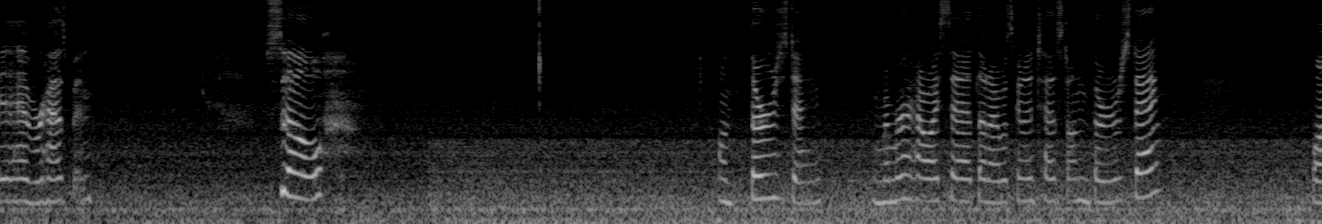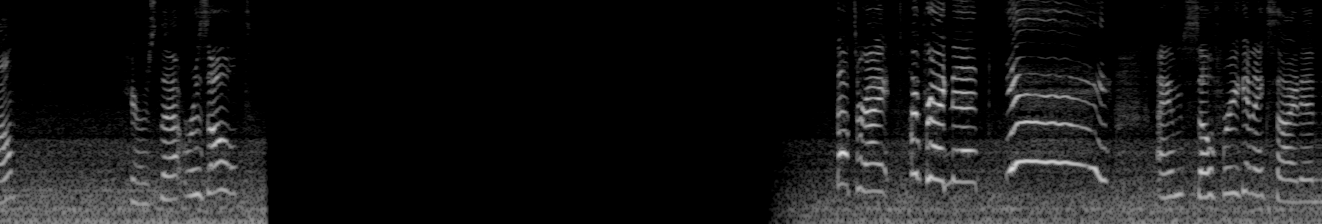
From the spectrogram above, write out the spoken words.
it ever has been. So, on Thursday, remember how I said that I was going to test on Thursday? Well, here's that result. That's right, I'm pregnant! Yay! I am so freaking excited.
